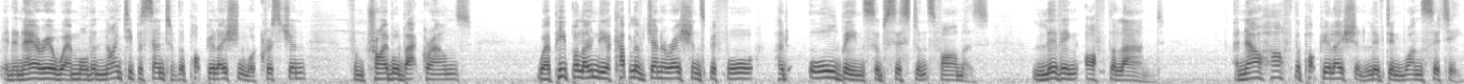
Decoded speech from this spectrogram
in an area where more than 90% of the population were Christian from tribal backgrounds, where people only a couple of generations before had all been subsistence farmers, living off the land. And now half the population lived in one city.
